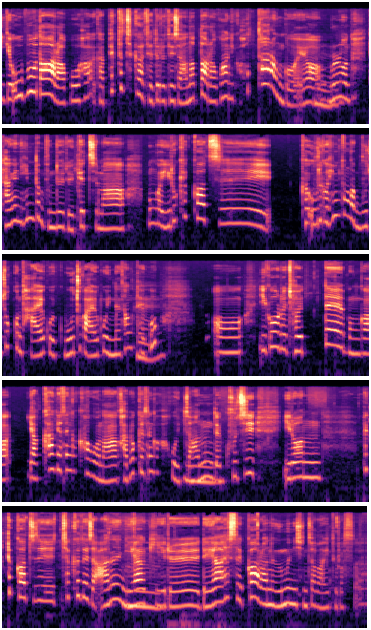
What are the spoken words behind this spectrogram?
이게 오보다라고 하, 그러니까 팩트 체크가 제대로 되지 않았다라고 하니까 허탈한 거예요. 음. 물론 당연히 힘든 분들도 있겠지만 뭔가 이렇게까지 그 우리가 힘든 건 무조건 다 알고 있고 모두가 알고 있는 상태고 네. 어 이거를 절대 뭔가 약하게 생각하거나 가볍게 생각하고 있지 음. 않은데 굳이 이런 팩트까지 체크되지 않은 음. 이야기를 내야 했을까라는 의문이 진짜 많이 들었어요.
